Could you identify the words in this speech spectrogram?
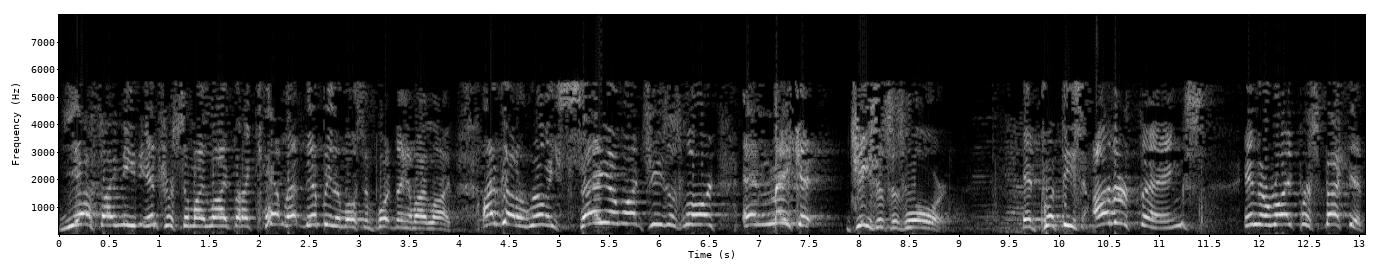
Yes, I need interests in my life, but I can't let them be the most important thing in my life. I've got to really say I want Jesus Lord and make it Jesus is Lord. And put these other things in the right perspective.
